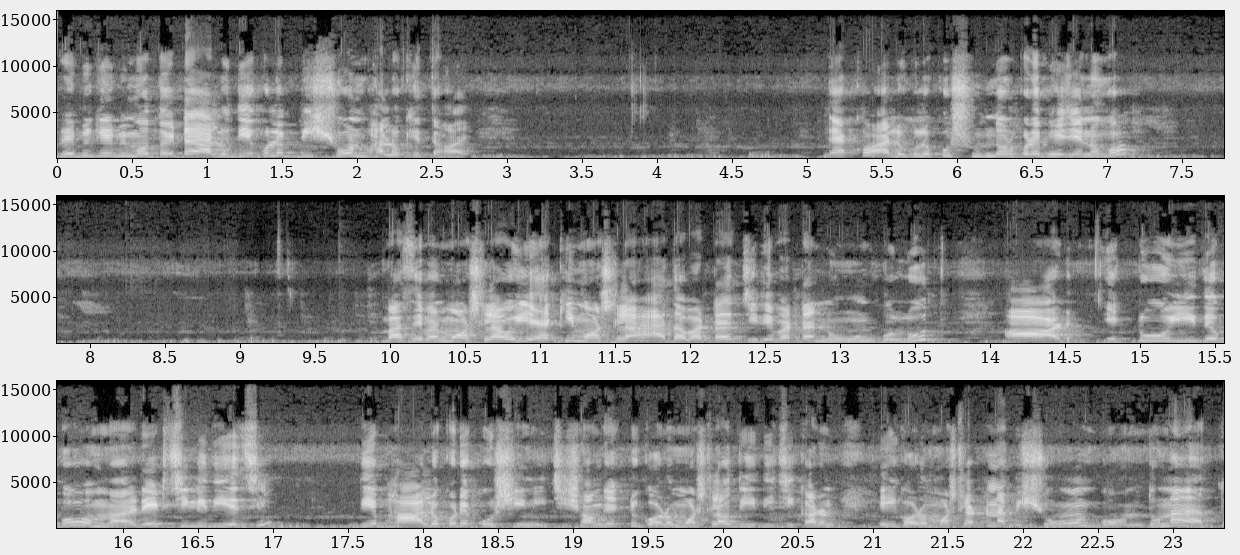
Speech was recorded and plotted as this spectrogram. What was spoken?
গ্রেভি গ্রেভি মতো এটা আলু দিয়ে করলে ভীষণ ভালো খেতে হয়। দেখো আলুগুলো খুব সুন্দর করে ভেজে নেব। বাস এবার মশলা ওই একই মশলা, আদা বাটা, জিরে বাটা, নুন, হলুদ, আর একটু ই দেবো রেড চিলি দিয়েছি। দিয়ে ভালো করে কষিয়ে নিচ্ছি। সঙ্গে একটু গরম মশলাও দিয়ে দিচ্ছি, কারণ এই গরম মশলাটা না ভীষণ গন্ধ না, এত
